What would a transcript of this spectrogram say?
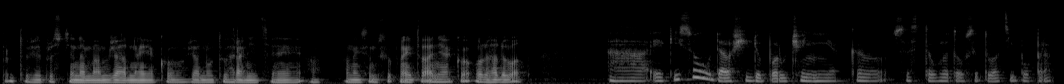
protože prostě nemám žádný, jako, žádnou tu hranici a, a nejsem schopný to ani jako odhadovat. A jaký jsou další doporučení, jak eh, se s touhletou situací poprat?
